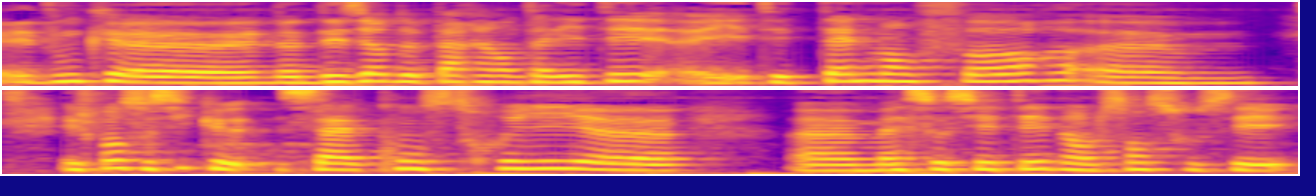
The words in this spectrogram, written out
et donc notre désir de parentalité était tellement fort, et je pense aussi que ça a construit euh, ma société dans le sens où c'est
